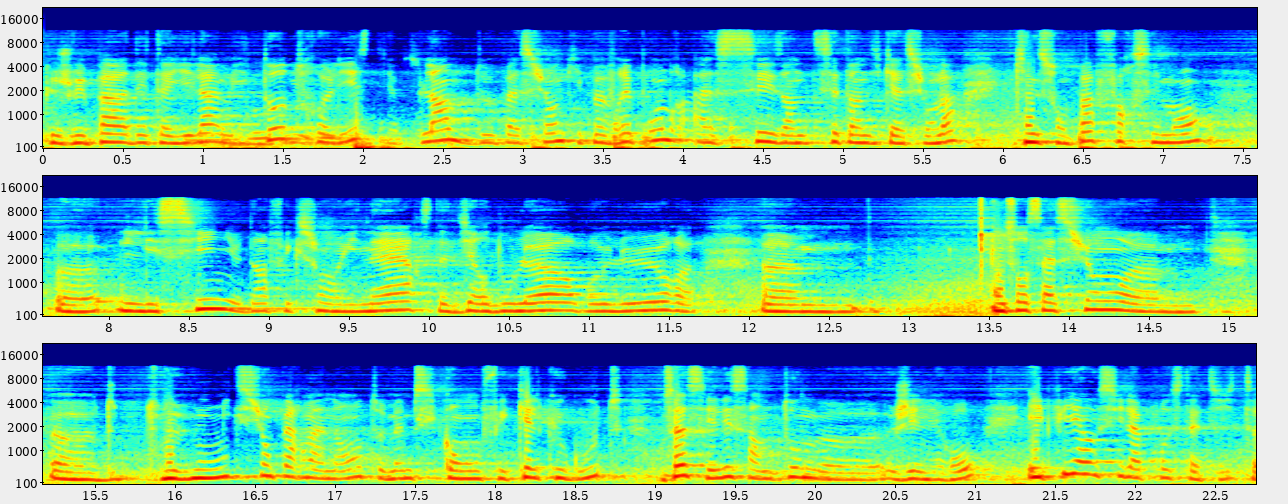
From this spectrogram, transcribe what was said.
que je ne vais pas détailler là, mais d'autres listes plein de patients qui peuvent répondre à ces, cette indication-là, qui ne sont pas forcément euh, les signes d'infection urinaire, c'est-à-dire douleur, brûlure, euh, une sensation euh, euh, de, miction permanente, même si quand on fait quelques gouttes. ça, c'est les symptômes généraux. Et puis, il y a aussi la prostatite.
